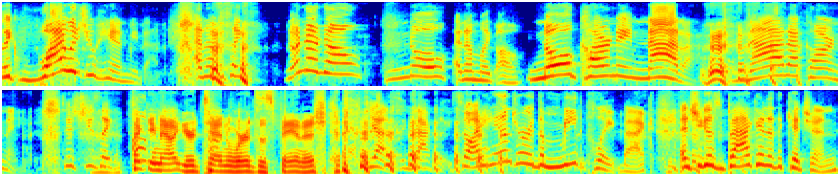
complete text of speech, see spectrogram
Like, why would you hand me that? And I was like, no, no, no. No, and I'm like, oh, no carne nada, nada carne. So she's like, Picking "Okay." out your 10 words of Spanish. yes, exactly. So I hand her the meat plate back, and she goes back into the kitchen,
